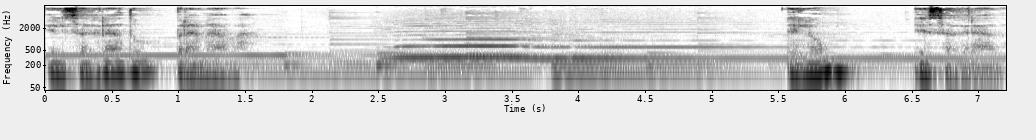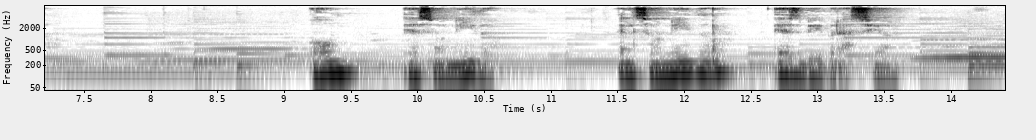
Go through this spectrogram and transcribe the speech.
El sagrado Pranava. El Om es sagrado Om es sonido. El sonido es vibración.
